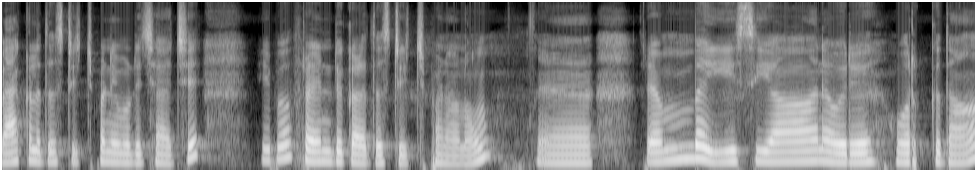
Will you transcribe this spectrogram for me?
பேக் கழுத்து ஸ்டிச் பண்ணி முடிச்சாச்சு. இப்போ ஃப்ரண்ட் கழுத்து ஸ்டிச் பண்ணணும். ரொம்ப ஈஸியான ஒரு ஒர்க்கு தான்.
